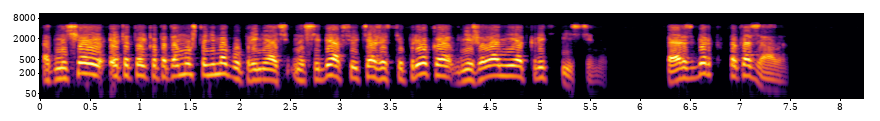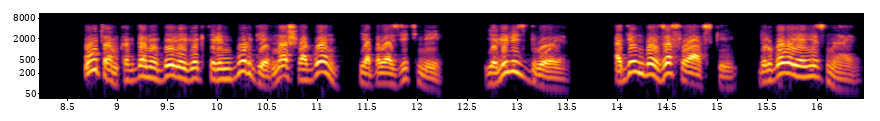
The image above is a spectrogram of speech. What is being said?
Отмечаю это только потому, что не могу принять на себя всю тяжесть упрека в нежелании открыть истину. Эрсберг показала. Утром, когда мы были в Екатеринбурге, в наш вагон, я была с детьми, явились двое. Один был Заславский, Другого я не знаю.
